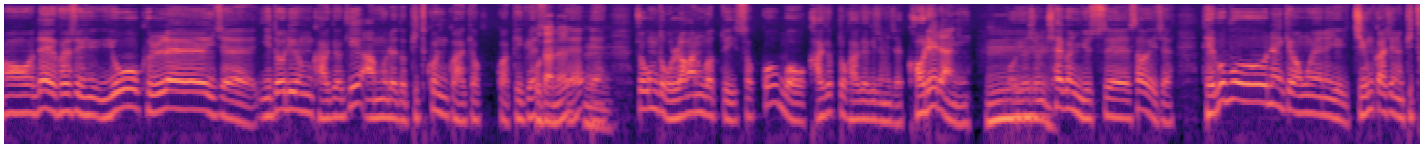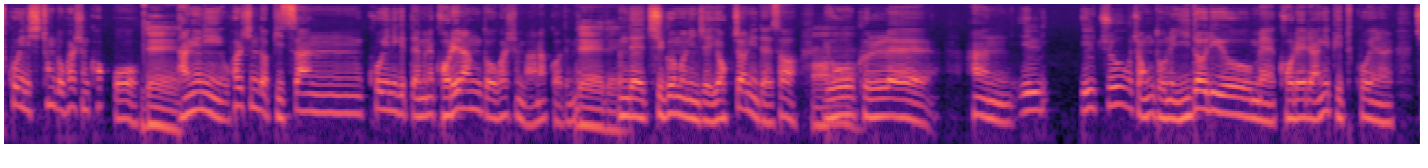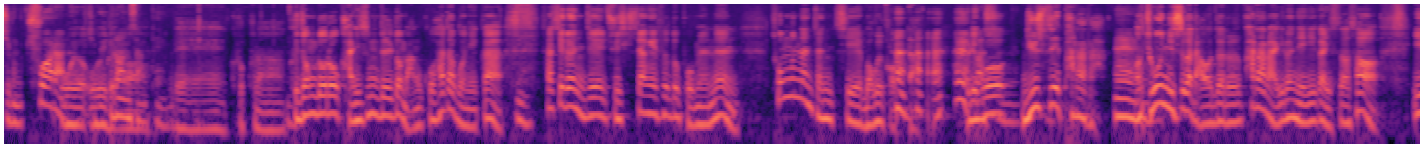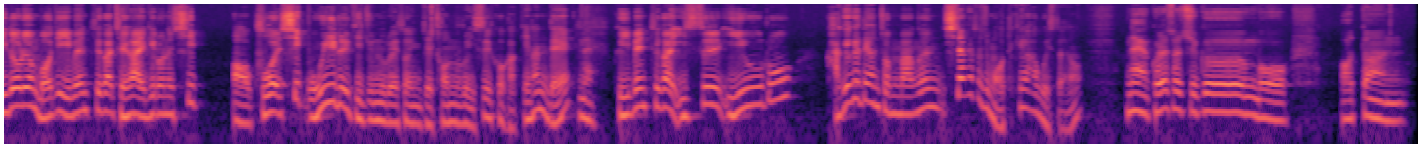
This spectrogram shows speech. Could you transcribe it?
어, 네. 그래서 요, 요 근래 이제 이더리움 가격이 아무래도 비트코인 가격과 비교했을 보다는? 때 예, 음. 조금 더 올라가는 것도 있었고 뭐 가격도 가격이 좀 이제 거래량이 음. 뭐 요즘 최근 뉴스에서 이제 대부분의 경우에는 이- 지금까지는 비트코인이 시총도 훨씬 컸고 네. 당연히 훨씬 더 비싼 코인이기 때문에 거래량도 훨씬 많았거든요. 네, 네. 근데 지금은 이제 역전이 돼서 아. 요 근래 한 일, 일주 정도는 이더리움의 거래량이 비트코인을 지금 추월하는 오히려, 지금. 그런 상태입니다. 네, 그렇구나. 그 정도로 관심들도 많고 하다 보니까 네. 사실은 이제 주식시장에서도 보면은 소문난 잔치에 먹을 거 없다. 그리고. 뉴스에 팔아라. 네. 어, 좋은 뉴스가 나오더라도 팔아라. 이런 얘기가 있어서 이더리움 머지 이벤트가 제가 알기로는 10, 어, 9월 15일을 기준으로 해서 이제 전후로 있을 것 같긴 한데 네. 그 이벤트가 있을 이후로 가격에 대한 전망은 시장에서 지금 어떻게 하고 있어요? 네, 그래서 지금 뭐 어떤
